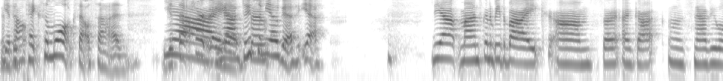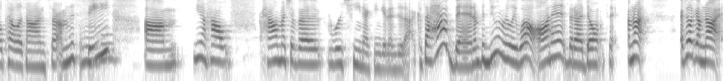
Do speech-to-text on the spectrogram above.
it's to take some walks outside, get yeah, that heart rate yeah, up, do so, some yoga. Yeah. Yeah, mine's gonna be the bike. Um, so I got one of the snazzy little Pelotons. So I'm gonna see, mm-hmm. um, you know how how much of a routine I can get into that because I have been. I've been doing really well on it, but I don't think I'm not. I feel like I'm not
